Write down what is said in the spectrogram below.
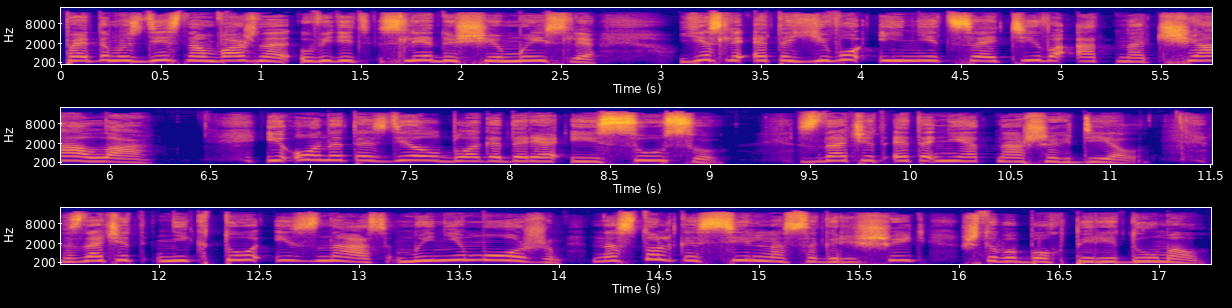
Поэтому здесь нам важно увидеть следующие мысли. Если это Его инициатива от начала, и Он это сделал благодаря Иисусу, Значит, это не от наших дел. Значит, никто из нас, мы не можем настолько сильно согрешить, чтобы Бог передумал.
